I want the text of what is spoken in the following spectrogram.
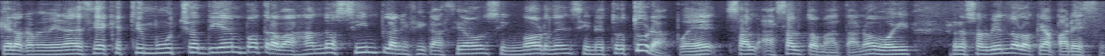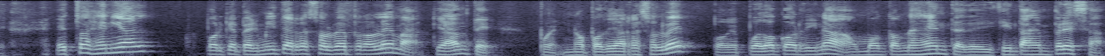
que lo que me viene a decir es que estoy mucho tiempo trabajando sin planificación, sin orden, sin estructura. Pues a salto mata, ¿no? Voy resolviendo lo que aparece. Esto es genial porque permite resolver problemas que antes pues no podía resolver, porque puedo coordinar a un montón de gente de distintas empresas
